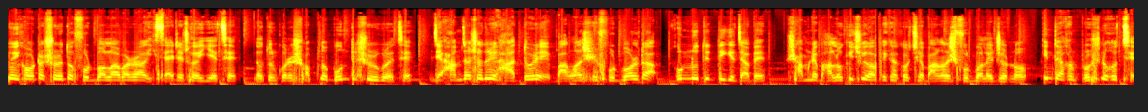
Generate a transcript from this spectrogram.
তো এই খবরটা শুনে তো ফুটবল লাভাররা এক্সাইটেড হয়ে গিয়েছে। নতুন করে স্বপ্ন বুনতে শুরু করেছে যে হামজা চৌধুরীর হাত ধরে বাংলাদেশের ফুটবলটা উন্নতির দিকে যাবে। সামনে ভালো কিছুই অপেক্ষা করছে বাংলাদেশ ফুটবলের জন্য। কিন্তু এখন প্রশ্ন হচ্ছে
